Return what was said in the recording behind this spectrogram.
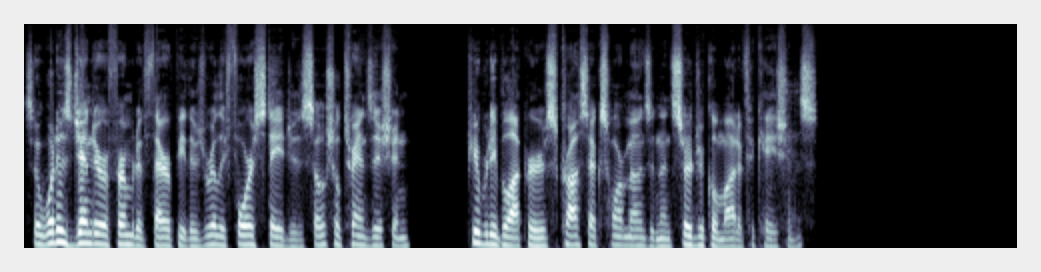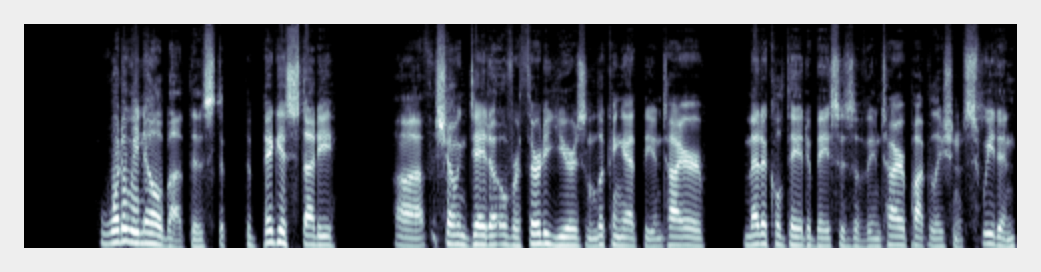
So, what is gender affirmative therapy? There's really four stages social transition, puberty blockers, cross sex hormones, and then surgical modifications. What do we know about this? The, the biggest study uh, showing data over 30 years and looking at the entire medical databases of the entire population of Sweden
